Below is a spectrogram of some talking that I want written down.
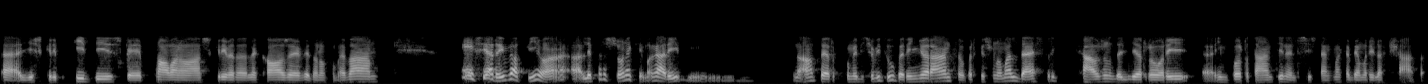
eh, gli script kiddies che provano a scrivere delle cose e vedono come va. E si arriva fino a, alle persone che magari no, per, come dicevi tu, per ignoranza o perché sono maldestri, causano degli errori eh, importanti nel sistema che abbiamo rilasciato.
